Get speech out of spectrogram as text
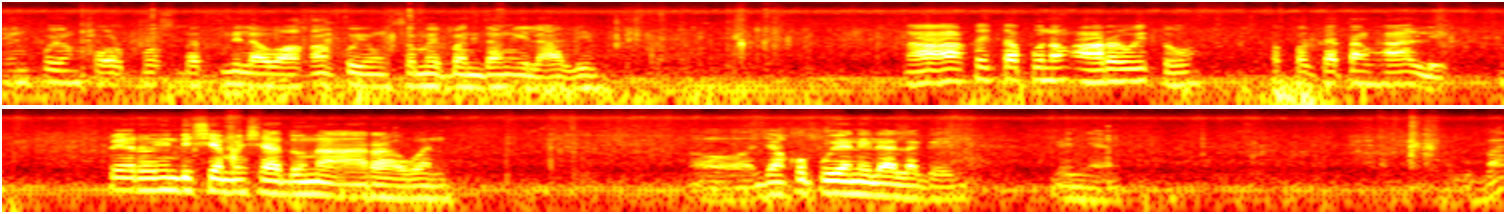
yun po yung purpose ba't nilawakan ko yung sa may bandang ilalim nakakita po ng araw ito kapag katanghali pero hindi siya masyadong naarawan oh, dyan ko po yan nilalagay ganyan diba?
